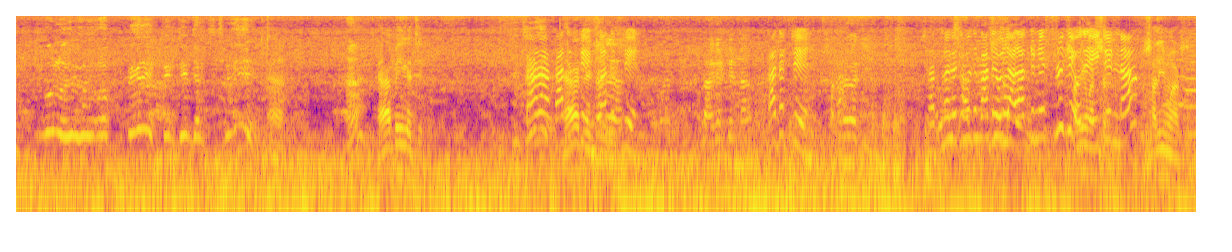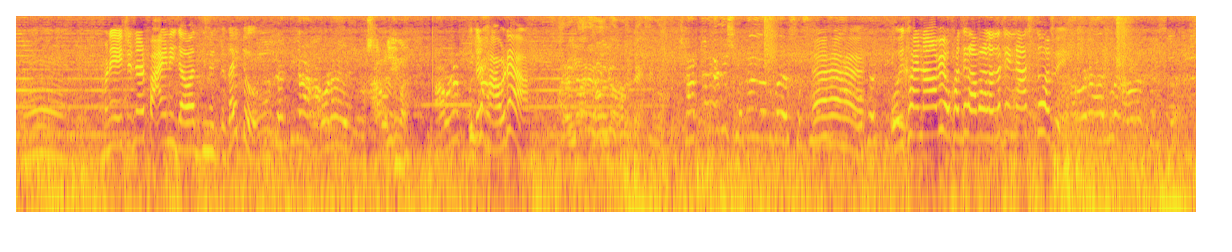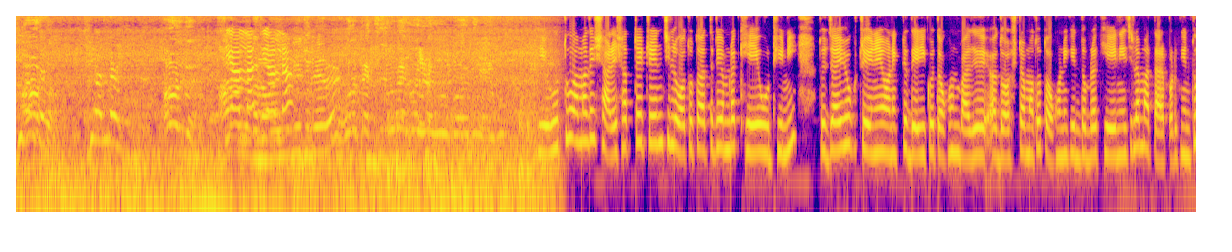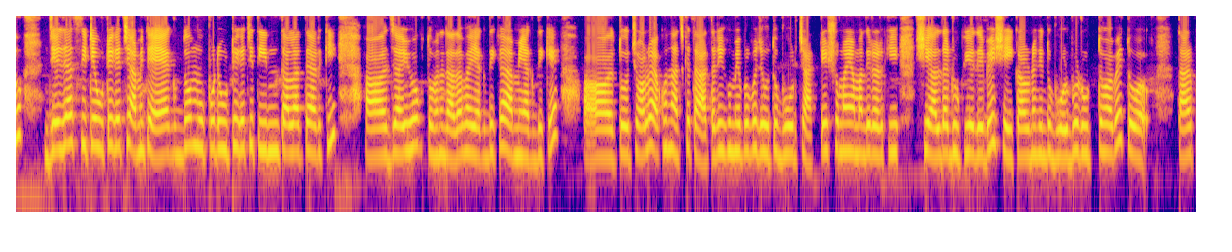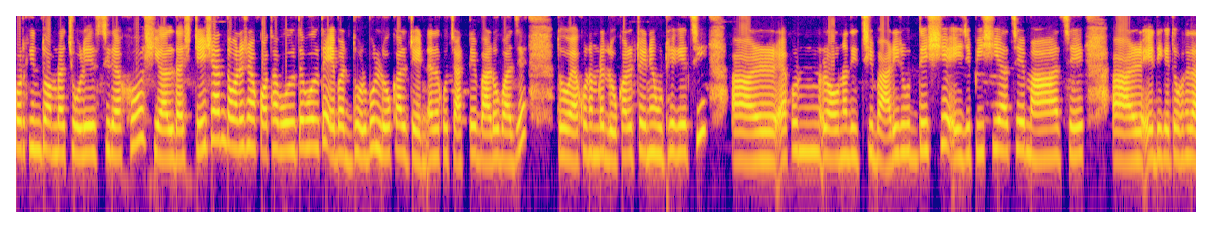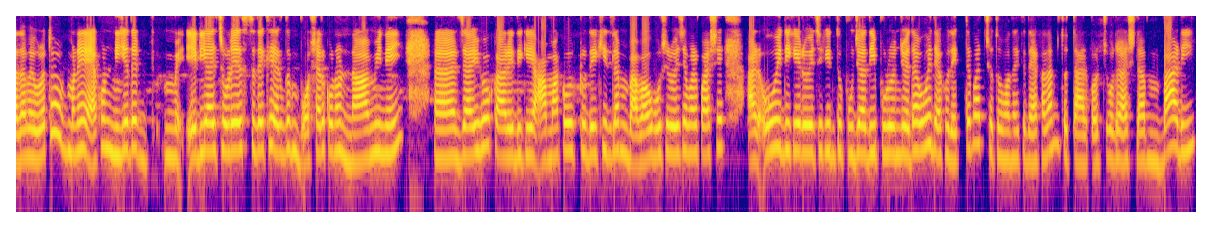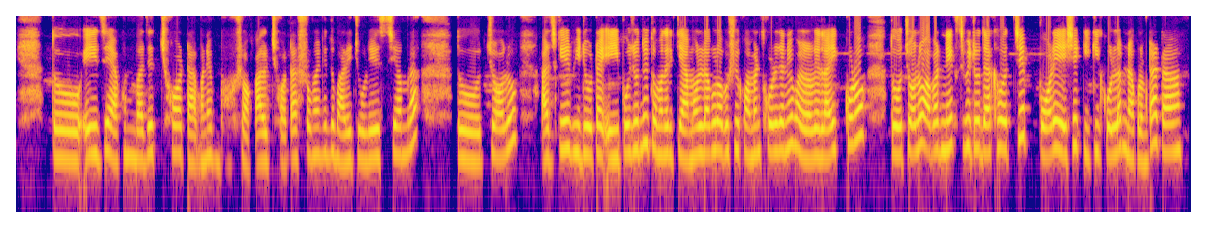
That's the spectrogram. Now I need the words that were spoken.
হ্যাঁ। হ্যাঁ? হ্যাঁ পেয়ে গেছে। হ্যাঁ, কাদের ট্রেন? সাতলাগাছি বলতে কাদের? ওই আরেকজন এসেছিল যে ওদের এই ট্রেন না? শালিমার। মানে এই ট্রেন আর পায়নি যাওয়ার দিনের তো তাই তো? ওদের হাওড়া? হ্যাঁ হ্যাঁ হ্যাঁ। ওইখানে না হবে ওখান থেকে আবার আলাদা ট্রেনে আসতে হবে। শিয়ালদা শিয়ালদা চলে যাবে যেহেতু আমাদের সাড়ে সাতটায় ট্রেন ছিল, অত তাড়াতাড়ি আমরা খেয়ে উঠিনি। তো যাই হোক ট্রেনে অনেকটা দেরি করে তখন বাজে দশটা মতো তখনই কিন্তু আমরা খেয়ে নিয়েছিলাম। আর তারপর কিন্তু যে যার সিটে উঠে গেছি, আমি তো একদম উপরে উঠে গেছি তিন তলাতে আর কি। যাই হোক, তোমাদের দাদাভাই একদিকে, আমি একদিকে। তো চলো এখন আজকে তাড়াতাড়ি ঘুমিয়ে পড়ব, যেহেতু ভোর চারটের সময় আমাদের আর কি শিয়ালদা ঢুকিয়ে দেবে, সেই কারণে কিন্তু ভোর ভোর উঠতে হবে। তো তারপর কিন্তু আমরা চলে এসেছি, দেখো, শিয়ালদা স্টেশন। তোমাদের সঙ্গে কথা বলতে বলতে এবার ধরবো লোকাল ট্রেন দেখো, চারটে বারো বাজে। তো এখন আমরা লোকাল ট্রেনে উঠে গেছি। আর এখন রওনা দিচ্ছি বাড়ির উদ্দেশ্যে। এই যে পিসি আছে, মা আছে, আর এদিকে তোমাদের দাদাভাই, ওরা তো মানে এখন নিজেদের এরিয়ায় চলে এসছে দেখে একদম বসার কোনো নামই নেই। যাই হোক, আর এদিকে আমাকেও একটু দেখিয়ে দিলাম, বাবাও বসে রয়েছে আমার পাশে। আর ওই দিকে রয়েছে কিন্তু পূজাদি পুরঞ্জয়দা ওই দেখো, দেখতে পাচ্ছ? তোমাদেরকে দেখালাম। তো তারপর চলে আসলাম বাড়ি। তো এই যে এখন বাজে ছটা মানে সকাল ছটার সময় কিন্তু বাড়ি চলে এসেছি আমরা। তো চলো, আজকের ভিডিওটা এই পর্যন্তই। তোমাদের কেমন লাগল অবশ্যই কমেন্ট করে জানিও। ভালো লাগলে লাইক করো। তো চলো আবার নেক্সট ভিডিও দেখা হচ্ছে। পরে এসে কি কি করলাম না করলাম। টাটা।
